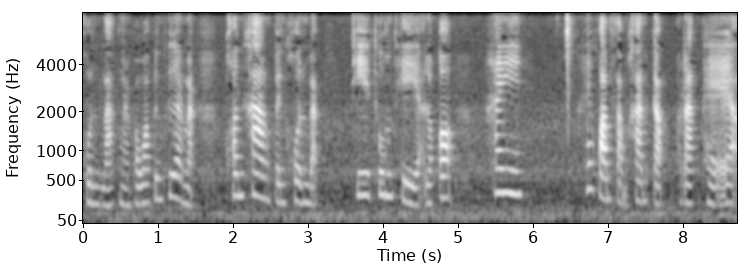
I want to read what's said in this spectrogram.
คนรักนะเพราะว่าเพื่อนๆน่ะ ค่อนข้างเป็นคนแบบที่ทุ่มเทอะแล้วก็ให้ให้ความสำคัญกับรักแท้อะ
